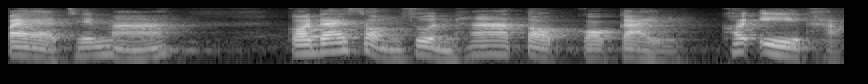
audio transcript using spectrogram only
แปดใช่ไหมะก็ได้สองส่วนห้าตอบกอไก่ ข้อ A ค่ะ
